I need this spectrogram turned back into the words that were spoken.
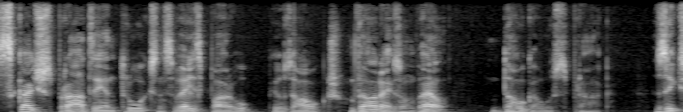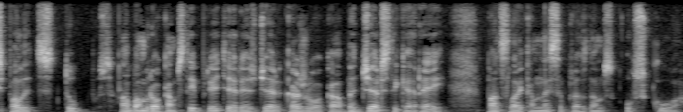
skaļš sprādzienu troksnis veļas pāri upi uz augšu, vēlreiz un vēl daudzā uzsprāga. Zigs palicis tupus, abām rokām stipri ieķēries džera kažokā, bet džers tikai rei, pats laikam nesaprastams uz ko.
